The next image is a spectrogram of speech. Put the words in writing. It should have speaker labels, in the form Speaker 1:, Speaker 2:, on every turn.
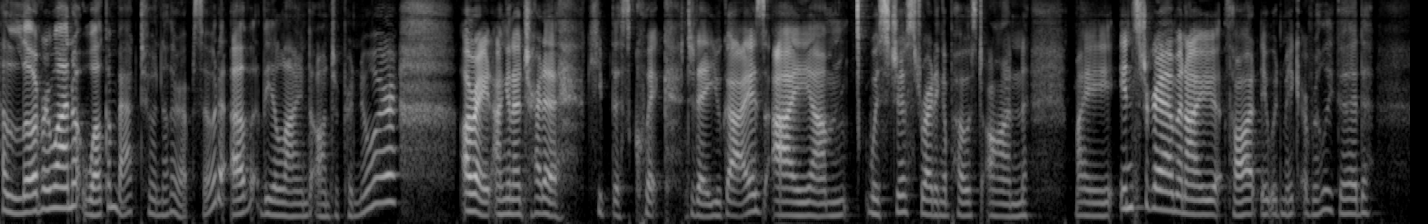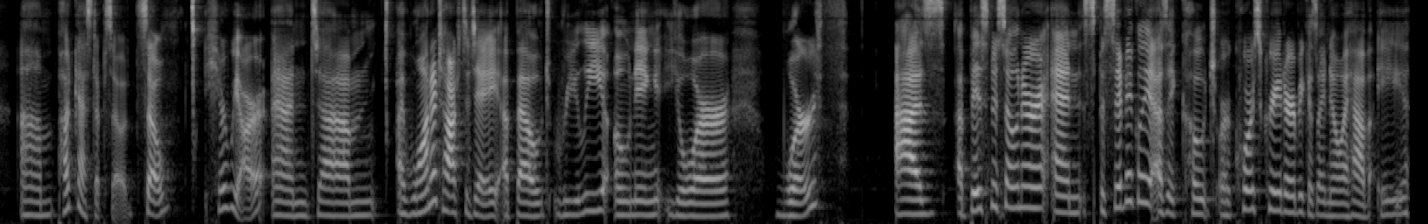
Speaker 1: Hello, everyone. Welcome back to another episode of The Aligned Entrepreneur. All right, I'm going to try to keep this quick today, you guys. I um, was just writing a post on my Instagram and I thought it would make a really good um, podcast episode. So here we are. And um, I want to talk today about really owning your worth as a business owner and specifically as a coach or a course creator, because I know I have a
